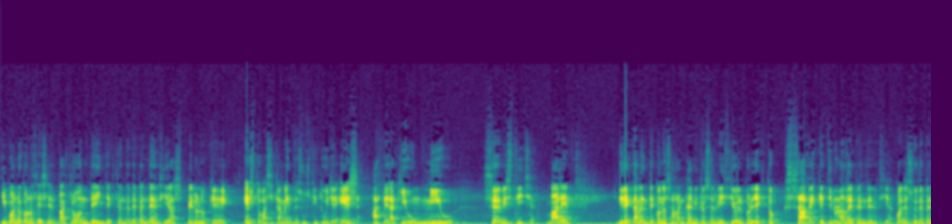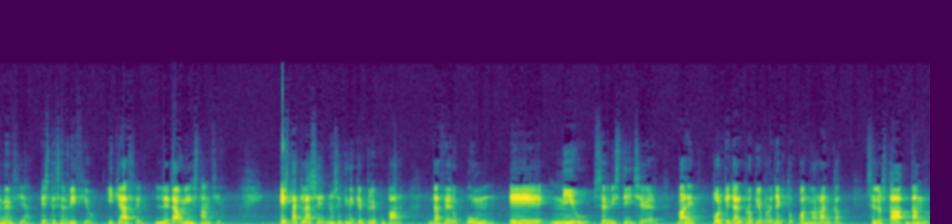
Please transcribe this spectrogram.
Igual no conocéis el patrón de inyección de dependencias, pero lo que esto básicamente sustituye es hacer aquí un new service teacher, ¿vale? Directamente cuando se arranca el microservicio, el proyecto sabe que tiene una dependencia. ¿Cuál es su dependencia? Este servicio. ¿Y qué hace? Le da una instancia. esta clase no se tiene que preocupar de hacer un eh, new service teacher, ¿vale? Porque ya el propio proyecto, cuando arranca, se lo está dando.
